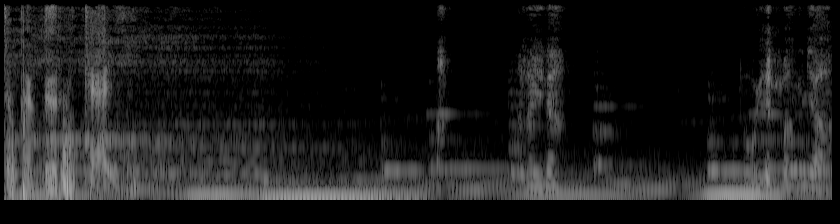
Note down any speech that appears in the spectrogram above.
จะแบ่งเลือดให้แกอีก อะไรนะเราเห็นบางอย่าง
